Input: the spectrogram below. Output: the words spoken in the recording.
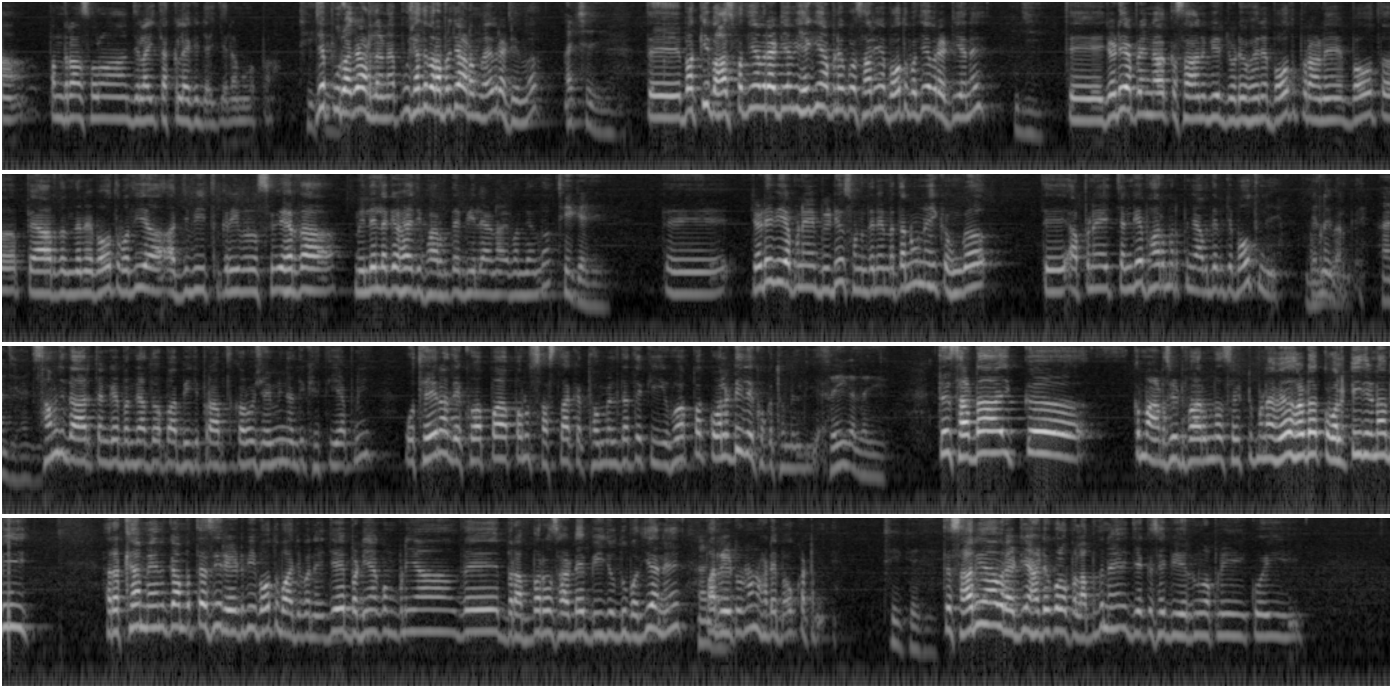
15 16 ਜੁਲਾਈ ਤੱਕ ਲੈ ਕੇ ਜਾਈਏ ਇਹਨਾਂ ਨੂੰ ਆਪਾਂ। ਜੇ ਪੂਰਾ ਝਾੜ ਲੈਣਾ ਪੂਛਾ ਦੇ ਬਰਾਬਰ ਝਾੜ ਹੁੰਦਾ ਇਹ ਵੈਰਾਈਟੀ ਦਾ। ਅੱਛਾ ਜੀ। ਤੇ ਬਾਕੀ ਬਾਸਪਤੀਆਂ ਵੈਰਾਈਟੀਆਂ ਵੀ ਹੈਗੀਆਂ ਆਪਣੇ ਕੋਲ ਸਾਰੀਆਂ ਬਹੁਤ ਵਧੀਆ ਵੈਰਾਈਟੀਆਂ ਨੇ। ਜੀ। ਤੇ ਜਿਹੜੇ ਆਪਣੇ ਨਾਲ ਕਿਸਾਨ ਵੀਰ ਜੁੜੇ ਹੋਏ ਨੇ ਬਹੁਤ ਪੁਰਾਣੇ ਬਹੁਤ ਪਿਆਰ ਦਿੰਦੇ ਨੇ ਬਹੁਤ ਵਧੀਆ। ਅੱਜ ਵੀ ਤਕਰੀਬਨ ਸਵੇਰ ਦਾ ਮੇਲੇ ਲੱਗੇ ਹੋਏ ਦੀ ਫਾਰਮ ਤੇ ਵੀ ਲੈਣ ਵਾਲੇ ਬੰਦਿਆਂ ਦਾ। ਠੀਕ ਹੈ ਜੀ। ਤੇ ਜਿਹੜੇ ਵੀ ਆਪਣੇ ਵੀਡੀਓ ਸੁਣਦੇ ਨੇ ਮੈਂ ਤੁਹਾਨੂੰ ਨਹੀਂ ਕਹੂੰਗਾ ਤੇ ਆਪਣੇ ਚੰਗੇ ਫਾਰਮਰ ਪੰਜਾਬ ਦੇ ਵਿੱਚ ਬਹੁਤ ਨੇ ਆਪਣੇ ਵਰਗੇ। ਹਾਂਜੀ ਹਾਂਜੀ। ਸਮਝਦਾਰ ਚੰਗੇ ਬੰਦਿਆਂ ਤੋਂ ਆਪਾਂ ਬੀਜ ਪ੍ਰਾਪਤ ਕਰੋ 6 ਮਹੀਨਿਆਂ ਦੀ ਖੇਤੀ ਹੈ ਆਪਣੀ। ਉਥੇ ਨਾ ਦੇਖੋ ਆਪਾਂ ਆਪਾਂ ਨੂੰ ਸਸਤਾ ਕਿੱਥੋਂ ਮਿਲਦਾ ਤੇ ਕੀ ਉਹ ਆਪਾਂ ਕੁਆਲਿਟੀ ਦੇਖੋ ਕਿੱਥੋਂ ਮਿਲਦੀ ਹੈ। ਸਹੀ ਗੱਲ ਹੈ ਜੀ। ਤੇ ਸਾਡਾ ਇੱਕ ਕਮਾਂਡ ਸੀਟ ਫਾਰਮ ਦਾ ਸਿਸਟਮ ਬਣਿਆ ਹੋਇਆ ਸਾਡਾ ਕੁਆਲਿਟੀ ਦੇਣਾ ਵੀ ਰੱਖਿਆ ਮੇਨ ਕੰਮ ਤੇ ਅਸੀਂ ਰੇਟ ਵੀ ਬਹੁਤ ਵਾਜਬ ਨੇ। ਜੇ ਵੱਡੀਆਂ ਕੰਪਨੀਆਂ ਦੇ ਬਰਾਬਰ ਸਾਡੇ ਬੀਜ ਉਦੋਂ ਵਧੀਆ ਨੇ ਪਰ। ਰੇਟ ਉਹਨਾਂ ਨੂੰ ਸਾਡੇ ਬਹੁਤ ਘੱਟ ਨੇ। ਠੀਕ ਹੈ ਜੀ। ਤੇ ਸਾਰੀਆਂ ਵੈਰਾਈਟੀਆਂ ਸਾਡੇ ਕੋਲ ਉਪਲਬਧ ਨੇ ਜੇ ਕਿਸੇ ਵੀਰ ਨੂੰ ਆਪਣੀ ਕੋਈ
